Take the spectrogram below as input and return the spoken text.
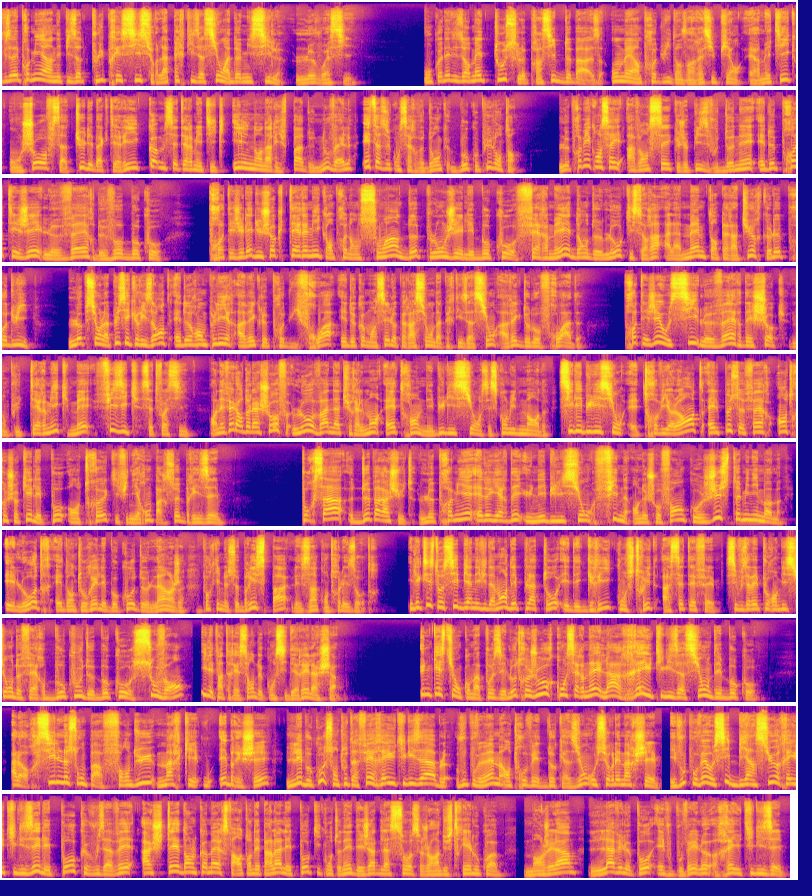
vous avais promis un épisode plus précis sur l'apertisation à domicile. Le voici. On connaît désormais tous le principe de base. On met un produit dans un récipient hermétique, on chauffe, ça tue les bactéries. Comme c'est hermétique, il n'en arrive pas de nouvelles et ça se conserve donc beaucoup plus longtemps. Le premier conseil avancé que je puisse vous donner est de protéger le verre de vos bocaux. Protégez-les du choc thermique en prenant soin de plonger les bocaux fermés dans de l'eau qui sera à la même température que le produit. L'option la plus sécurisante est de remplir avec le produit froid et de commencer l'opération d'apertisation avec de l'eau froide. Protégez aussi le verre des chocs, non plus thermiques mais physiques cette fois-ci. En effet, lors de la chauffe, l'eau va naturellement être en ébullition, c'est ce qu'on lui demande. Si l'ébullition est trop violente, elle peut se faire entrechoquer les pots entre eux qui finiront par se briser. Pour ça, deux parachutes. Le premier est de garder une ébullition fine en ne chauffant qu'au juste minimum, et l'autre est d'entourer les bocaux de linge pour qu'ils ne se brisent pas les uns contre les autres. Il existe aussi bien évidemment des plateaux et des grilles construites à cet effet. Si vous avez pour ambition de faire beaucoup de bocaux souvent, il est intéressant de considérer l'achat. Une question qu'on m'a posée l'autre jour concernait la réutilisation des bocaux. Alors, s'ils ne sont pas fendus, marqués ou ébréchés, les bocaux sont tout à fait réutilisables. Vous pouvez même en trouver d'occasion ou sur les marchés. Et vous pouvez aussi bien sûr réutiliser les pots que vous avez achetés dans le commerce. Enfin, entendez par là les pots qui contenaient déjà de la sauce, genre industrielle ou quoi. Mangez-la, lavez le pot et vous pouvez le réutiliser.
